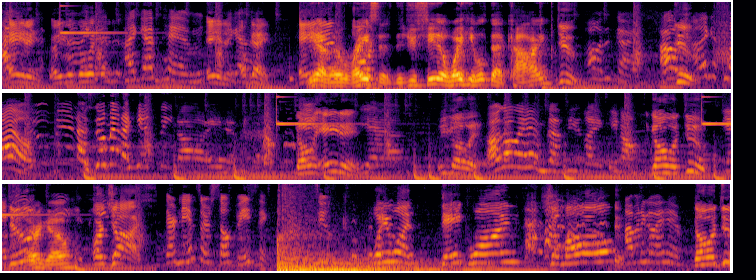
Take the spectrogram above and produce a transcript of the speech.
I, Aiden. Are you gonna go with I guess, Aiden? I guess him. I Aiden. guess Okay. Aiden Yeah, they're or racist. Did you see the way he looked at Kai? Dude, Oh, this guy. Oh, Dude. I like a smile. Zoom in. I zoom in. I can't see. No, Aiden. go with Aiden. Yeah. Who you go with? I'll go with him because he's like, you know. You going with Duke? Yeah. Duke There we go. or Josh? Their names are so basic. Duke. What do you want? Daquan? Jamal? I'm gonna go with him. Go with Duke.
